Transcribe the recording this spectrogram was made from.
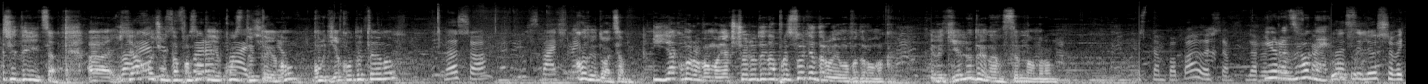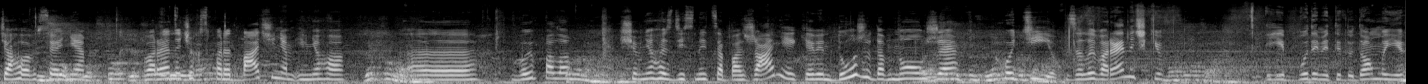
Значить, дивіться, е, я Вареник хочу з запросити якусь передбаченням. дитину, будь-яку дитину. Ну що, смачний? Куди доця? І як ми робимо? Якщо людина присутня, даруємо подарунок. Ведь є людина з цим номером. Там попалося. Зараз дзвони. У нас Ілюша витягував сьогодні вареничок з передбаченням, і в нього е, випало, що в нього здійсниться бажання, яке він дуже давно вже хотів. Взяли вареничків і будемо йти додому їх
